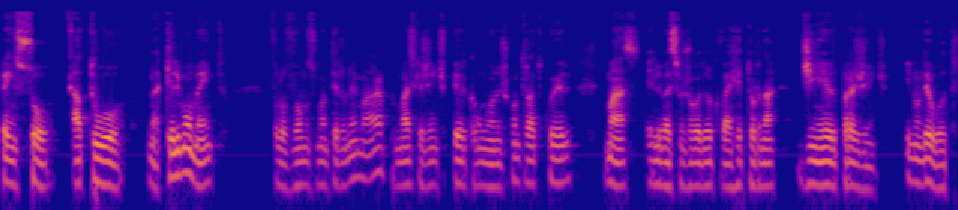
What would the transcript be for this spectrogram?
pensou, atuou naquele momento, falou: vamos manter o Neymar, por mais que a gente perca um ano de contrato com ele, mas ele vai ser um jogador que vai retornar dinheiro para a gente. E não deu outra.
